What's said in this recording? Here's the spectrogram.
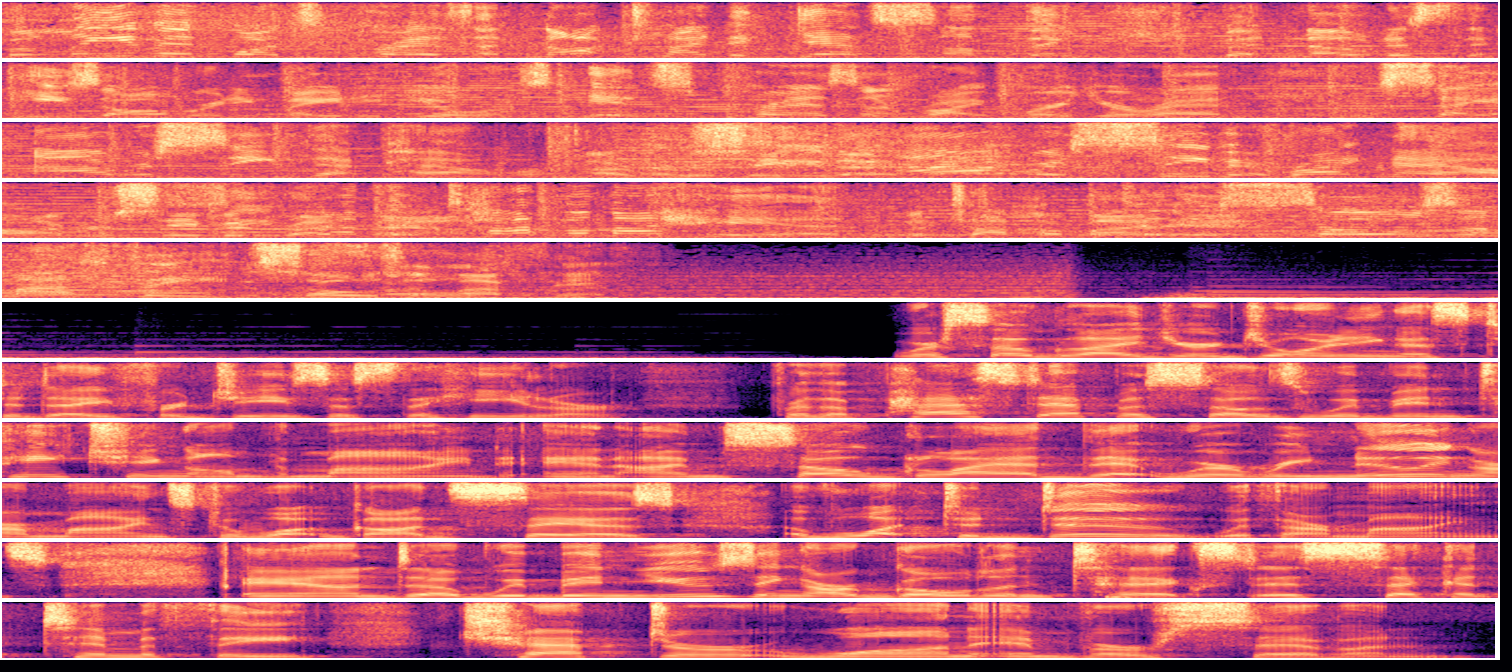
Believe in what's present, not trying to get something, but notice that He's already made it yours. It's present right where you're at. Say, I receive that power. I receive that power. I receive it right now. I receive it right From now. the top of my head From The top of my to the head, soles of my feet. the soles of my feet. We're so glad you're joining us today for Jesus the Healer. For the past episodes, we've been teaching on the mind, and I'm so glad that we're renewing our minds to what God says of what to do with our minds. And uh, we've been using our golden text as 2 Timothy chapter 1 and verse 7.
